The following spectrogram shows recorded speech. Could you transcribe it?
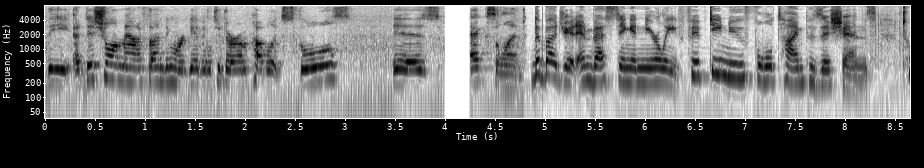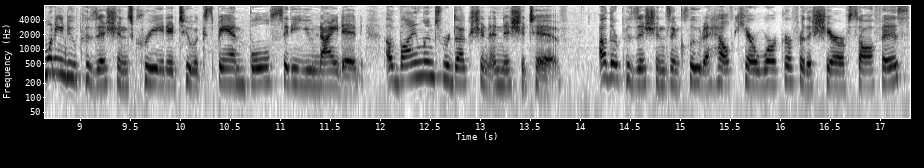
the additional amount of funding we're giving to Durham Public Schools is excellent. The budget investing in nearly 50 new full-time positions, 20 new positions created to expand Bull City United, a violence reduction initiative. Other positions include a healthcare worker for the sheriff's office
